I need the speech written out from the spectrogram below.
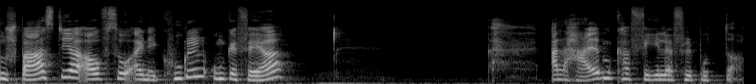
Du sparst dir auf so eine Kugel ungefähr einen halben Kaffeelöffel Butter.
